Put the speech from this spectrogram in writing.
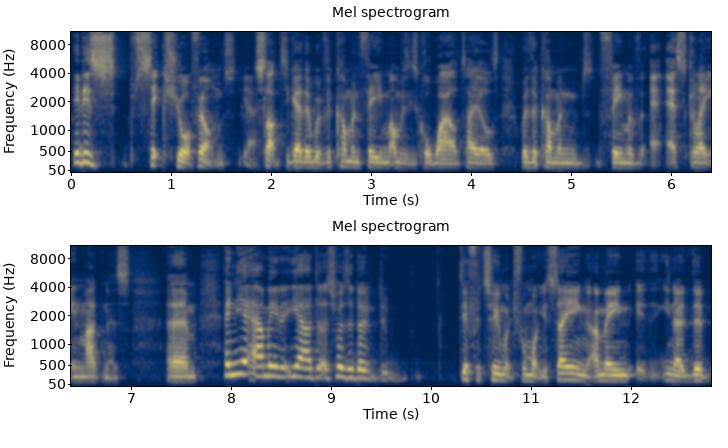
it is six short films Yeah. slapped together with the common theme. Obviously, it's called Wild Tales with the common theme of escalating madness. Um, and yeah, I mean, yeah, I suppose I don't differ too much from what you're saying. I mean, it, you know, the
